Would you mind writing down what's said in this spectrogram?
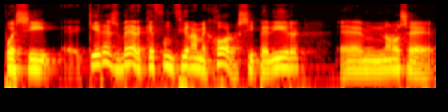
Pues si eh, quieres ver qué funciona mejor, si pedir em, no lo sé,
